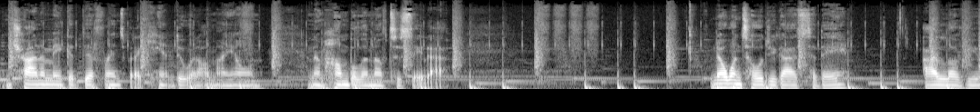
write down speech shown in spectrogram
I'm trying to make a difference, but I can't do it on my own. And I'm humble enough to say that. No one told you guys today, I love you,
